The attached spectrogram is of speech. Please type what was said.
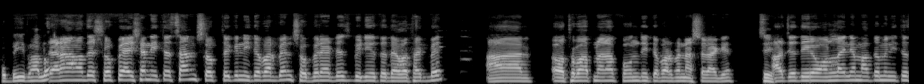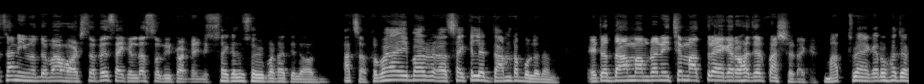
খুবই ভালো। যারা আমাদের শপে এসে নিতে চান শপ থেকে নিতে পারবেন। শপের অ্যাড্রেস ভিডিওতে দেওয়া থাকবে। আর অথবা আপনারা ফোন দিতে পারবেন আসার আগে। আর যদি অনলাইনের মাধ্যমে নিতে চান ইমোতে বা হোয়াটসঅ্যাপে সাইকেলটা ছবি দিচ্ছি সাইকেলের ছবি পাঠাতে হবে। আচ্ছা তো ভাই এবার সাইকেলের দামটা বলে দেন। এটার দাম আমরা নিচ্ছে মাত্র এগারো হাজার পাঁচশো টাকা। মাত্র এগারো হাজার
